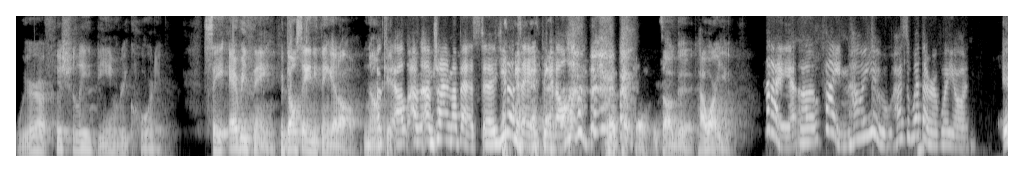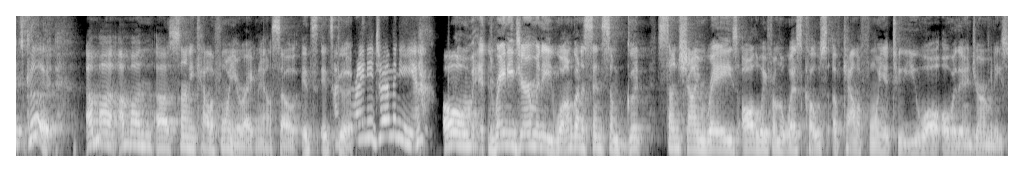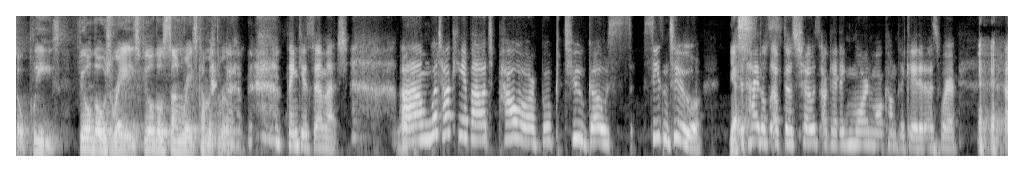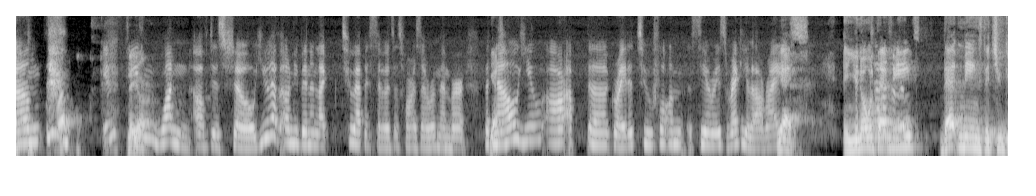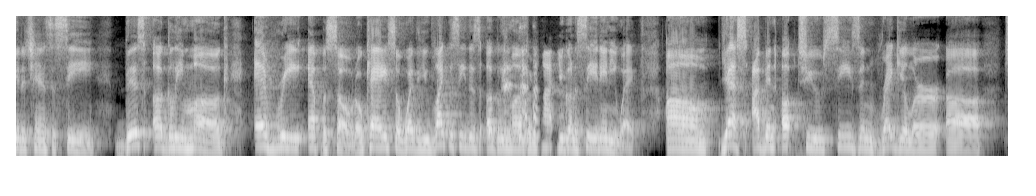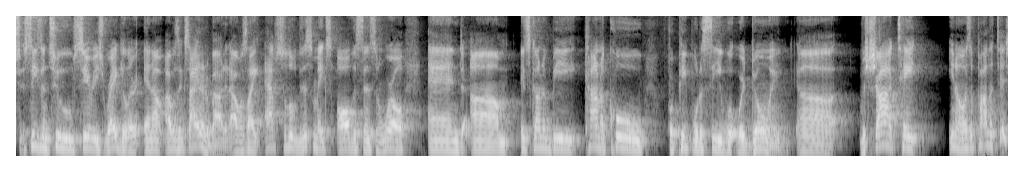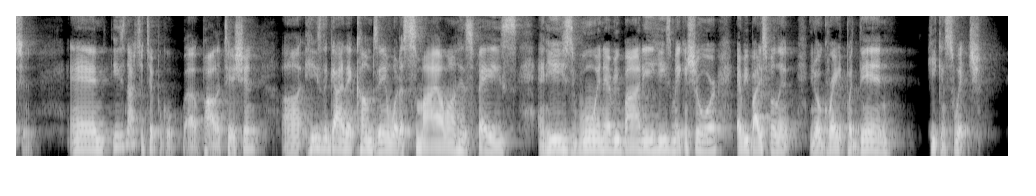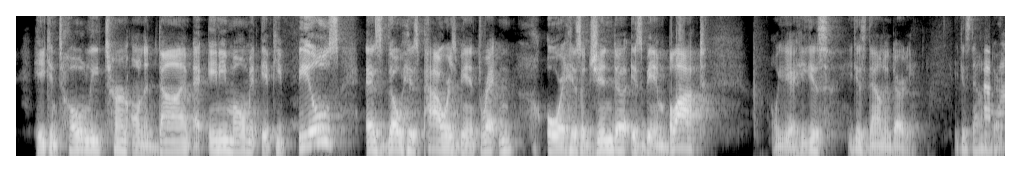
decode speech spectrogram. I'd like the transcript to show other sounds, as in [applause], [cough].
We're officially being recorded. Say everything, but don't say anything at all. No, I'm okay, kidding. I'll, I'm, I'm trying my best. Uh, you don't say anything at all. [laughs] That's okay. It's all good. How are you? Hi, uh, fine. How are you? How's the weather where you're on? It's good. I'm uh, I'm on uh, sunny California right now, so it's it's good. in rainy Germany. [laughs] Oh, man, rainy Germany. Well, I'm gonna send some good sunshine rays all the way from the west coast of California to you all over there in Germany. So please feel those rays, feel those sun rays coming through. [laughs] Thank you so much. Um, we're talking about Power Book 2 Ghosts Season 2. Yes. The titles of those shows are getting more and more complicated, I swear. [laughs] Um, in season one of this show, you have only been in like two episodes, as far as I remember. But Yes. now you are upgraded to full on series regular, right? Yes. And you Can know you what that us a little- means? That means that you get a chance to see this ugly mug every episode, okay? So whether you like to see this ugly mug or [laughs] not, you're going to see it anyway. Um yes, I've been up to season regular uh t- season 2 series regular and I, I was excited about it. I was like, absolutely, this makes all the sense in the world and um it's to be kind of cool for people to see what we're doing. Uh Rashad Tate, you know, is a politician, and he's not your typical uh, politician. Uh, he's the guy that comes in with a smile on his face, and he's wooing everybody. He's making sure everybody's feeling, you know, great. But then he can switch. He can totally turn on a dime at any moment if he feels as though his power is being threatened or his agenda is being blocked. Oh yeah, he gets he gets down and dirty. He gets down and dirty.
